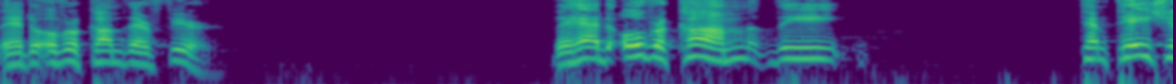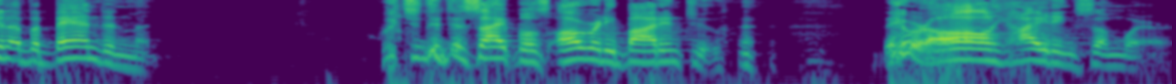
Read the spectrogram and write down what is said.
They had to overcome their fear. They had to overcome the temptation of abandonment which the disciples already bought into. they were all hiding somewhere.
